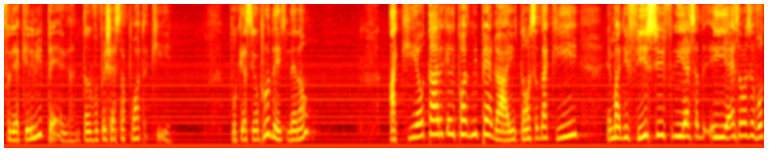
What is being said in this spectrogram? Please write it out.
eu falei, aqui ele me pega, então eu vou fechar essa porta aqui. Porque assim é o prudente, né não? Aqui é o área que ele pode me pegar, então essa daqui é mais difícil e essa, e essa mas eu vou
